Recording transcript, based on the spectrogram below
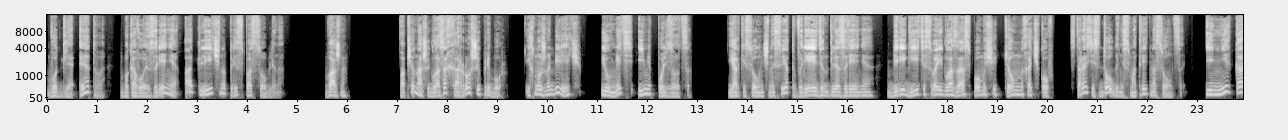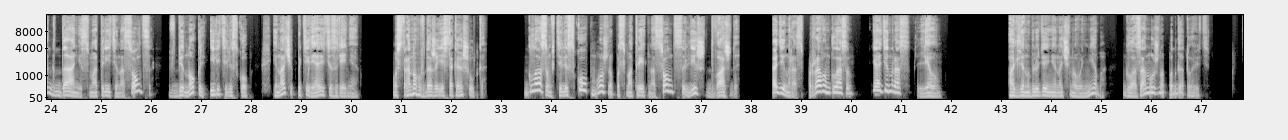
Вот для этого боковое зрение отлично приспособлено. Важно, Вообще наши глаза — хороший прибор. Их нужно беречь и уметь ими пользоваться. Яркий солнечный свет вреден для зрения. Берегите свои глаза с помощью темных очков. Старайтесь долго не смотреть на солнце. И никогда не смотрите на солнце в бинокль или телескоп, иначе потеряете зрение. У астрономов даже есть такая шутка. Глазом в телескоп можно посмотреть на Солнце лишь дважды. Один раз правым глазом и один раз левым. А для наблюдения ночного неба глаза нужно подготовить.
